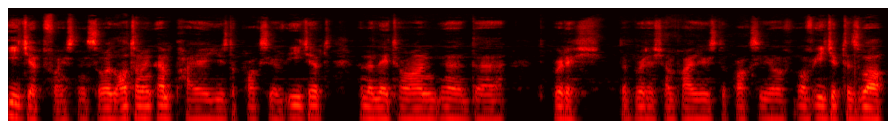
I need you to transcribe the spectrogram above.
Egypt, for instance. So the Ottoman Empire used the proxy of Egypt, and then later on uh, the British the British Empire used the proxy of, of Egypt as well.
